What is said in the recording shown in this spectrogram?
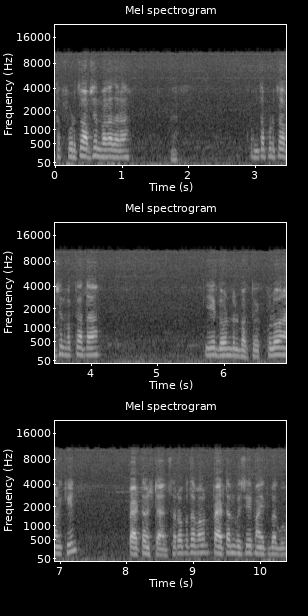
आता पुढचं ऑप्शन बघा जरा. कोणता पुढचा ऑप्शन बघतो आता? की दोन डूल बघतोय. क्लोन आणखीन पॅटर्न स्टॅम्प सर्वप्रथम आपण पॅटर्न विषयी माहिती बघू.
